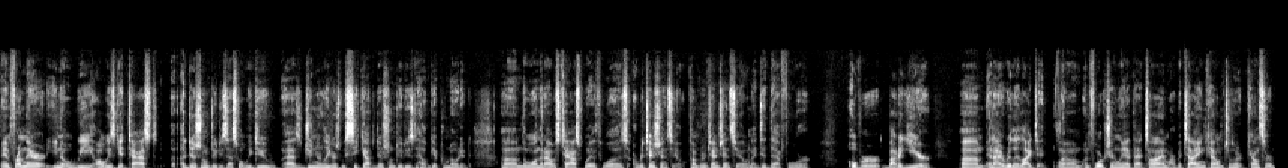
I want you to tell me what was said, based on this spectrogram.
and from there, you know, we always get tasked additional duties. That's what we do as junior leaders. We seek out additional duties to help get promoted. Um, the one that I was tasked with was a retention NCO, company retention NCO, and I did that for over about a year. Um, and I really liked it. Um, unfortunately, at that time, our battalion counselor, counselor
